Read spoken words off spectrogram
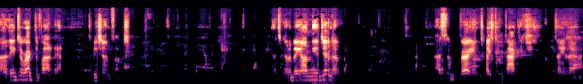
I need to rectify that pretty soon, folks. That's going to be on the agenda. That's a very enticing package. I'll tell you that.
